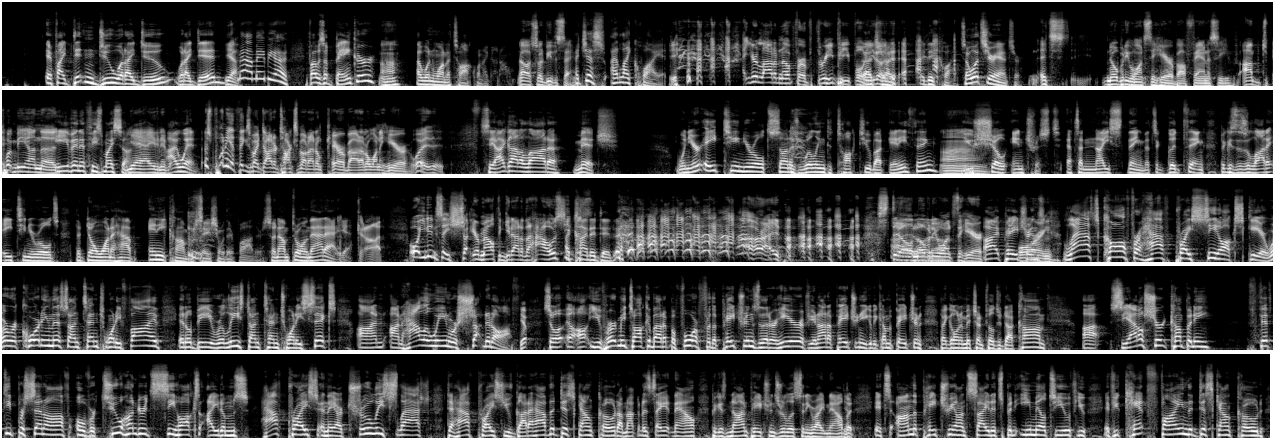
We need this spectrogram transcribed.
if I didn't do what I do, what I did, Yeah. nah, maybe I if I was a banker, Uh-huh. I wouldn't want to talk when I got home. No, so it'd be the same. I just I like quiet. You're loud enough for three people. That's you know, right. I did quiet. So what's your answer? It's nobody wants to hear about fantasy. Um, put me on the. Even if he's my son. yeah, even if I win. There's plenty of things my daughter talks about I don't care about. I don't want to hear. What? See, I got a lot of Mitch. When your 18 year old son is willing to talk to you about anything, Uh. you show interest. That's a nice thing. That's a good thing because there's a lot of 18 year olds that don't want to have any conversation with their father. So now I'm throwing that at you. God. Well, you didn't say shut your mouth and get out of the house. You I kind of did. All right. Still, nobody wants to hear. All right, patrons. Boring. Last call for half price Seahawks gear. We're recording this on 1025. It'll be released on 1026. On on Halloween, we're shutting it off. Yep. So uh, you've heard me talk about it before. For the patrons that are here, if you're not a patron, you can become a patron by going to MitchUnfiltered.com. Uh, Seattle Shirt Company, 50% off over 200 Seahawks items, half price, and they are truly slashed to half price. You've got to have the discount code. I'm not going to say it now because non-patrons are listening right now, but it's on the Patreon site. It's been emailed to you. If you if you can't find the discount code,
